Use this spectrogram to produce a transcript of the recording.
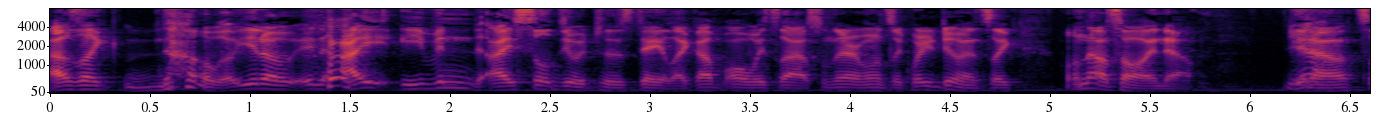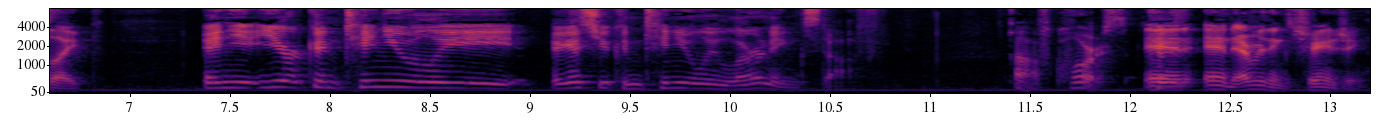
I was like, "No," you know. And I even I still do it to this day. Like I'm always last one there. Everyone's like, "What are you doing?" It's like, well, now it's all I know. You Yeah. know, it's like, And you, you're continually, I guess you're continually learning stuff. oh, of course, and and everything's changing.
